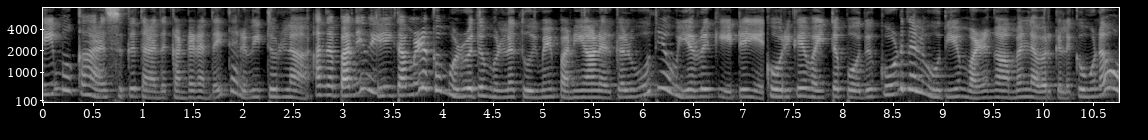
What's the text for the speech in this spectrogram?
திமுக அரசுக்கு தனது கண்டனத்தை தெரிவித்துள்ளார். அந்த பதிவில் தமிழகம் முழுவதும் உள்ள தூய்மை பணியாளர்கள் ஊதிய உயர்வு கேட்டு கோரிக்கை வைத்த போது கூடுதல் ஊதியம் வழங்காமல் அவர்களுக்கு உணவு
